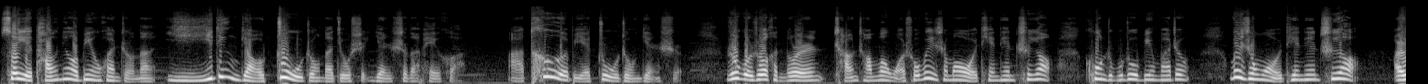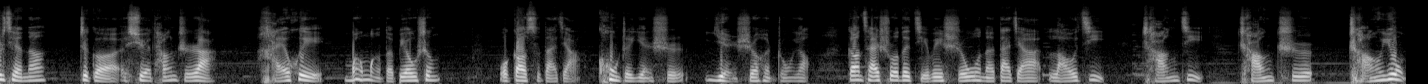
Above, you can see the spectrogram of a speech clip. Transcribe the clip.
所以糖尿病患者呢，一定要注重的就是饮食的配合。啊，特别注重饮食。如果说很多人常常问我说，为什么我天天吃药控制不住并发症？为什么我天天吃药，而且呢，这个血糖值啊还会猛猛的飙升？我告诉大家，控制饮食，饮食很重要。刚才说的几味食物呢，大家牢记、常记、常吃、常用。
